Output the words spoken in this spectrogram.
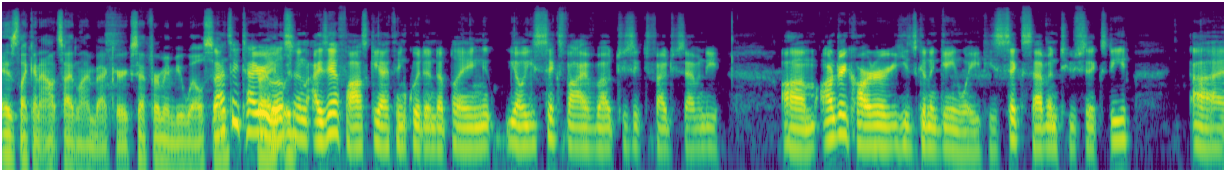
is like an outside linebacker except for maybe wilson I'd say Tyree right? Would- Wilson, Isaiah Foskey, I think would end up playing. You know, he's 6'5", about 265, 270. Um, Andre Carter, he's going to gain weight. He's 6'7", 260. Uh,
